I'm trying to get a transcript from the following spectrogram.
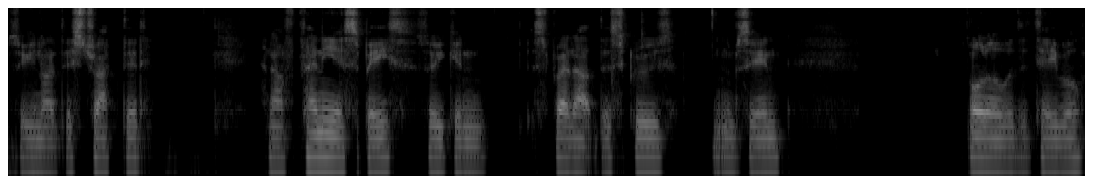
so you're not distracted and have plenty of space so you can spread out the screws you know I'm saying all over the table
